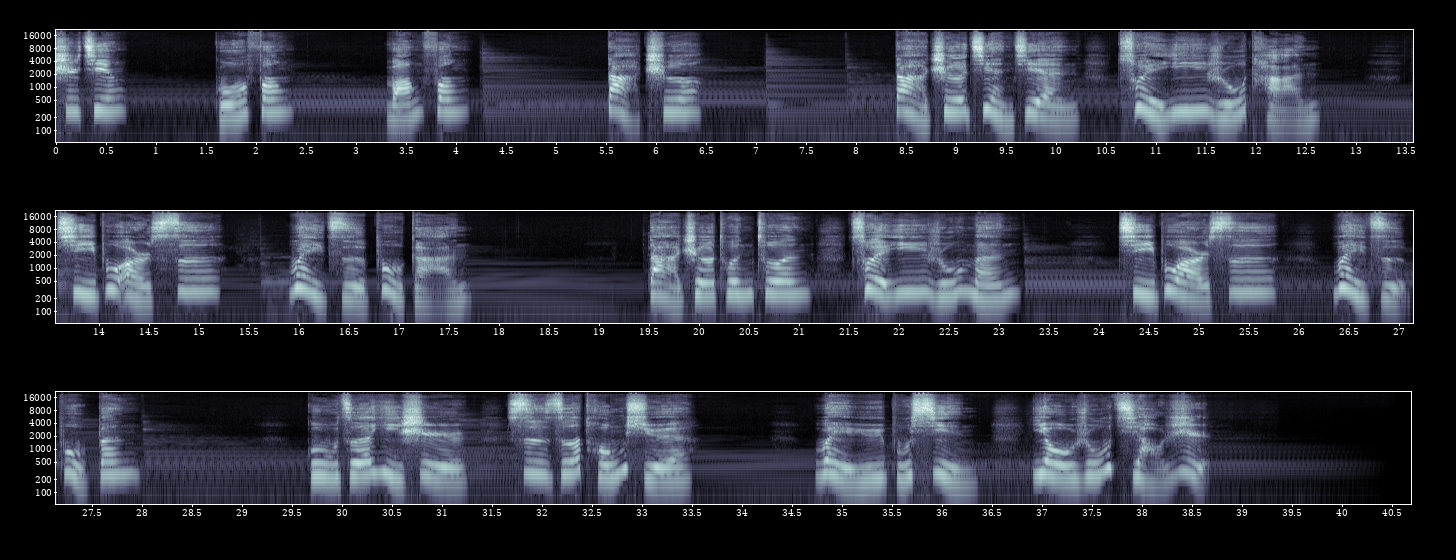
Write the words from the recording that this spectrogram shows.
诗经·国风·王风。大车，大车渐渐，翠衣如毯。岂不尔思，为子不敢。大车吞吞，翠衣如门。岂不尔思，为子不奔。古则异事，死则同穴。谓于不信，有如皎日。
